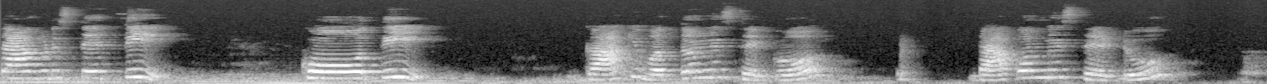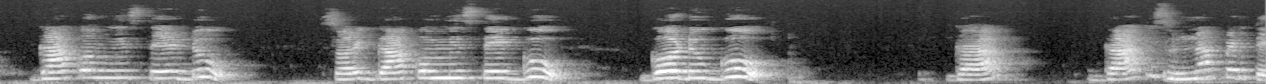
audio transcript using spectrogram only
తాగుడు తి కోతి. గాకి ఒత్తొమ్మిస్తే గో డాకొమ్మిస్తే డు సారీ గాకొమ్మిస్తే గు గొడుగు. గా గాకి సున్నా పెడితే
